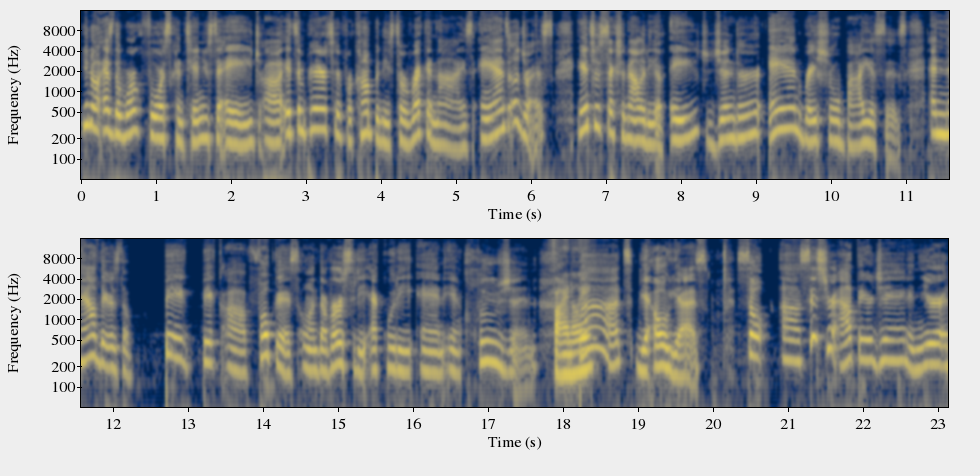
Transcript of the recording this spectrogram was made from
you know, as the workforce continues to age, uh, it's imperative for companies to recognize and address intersectionality of age, gender, and racial biases. And now there's the big, big uh, focus on diversity, equity, and inclusion. Finally. But, yeah, oh, yes. So, uh, since you're out there, Jen, and you're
